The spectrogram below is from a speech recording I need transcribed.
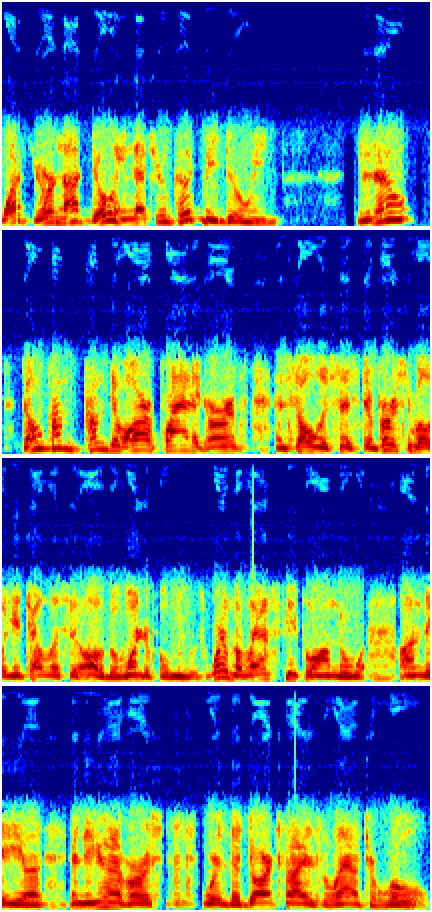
what you're not doing that you could be doing. You know? Don't come come to our planet Earth and solar system. First of all, you tell us, oh, the wonderful news. We're the last people on the on the uh, in the universe where the dark side is allowed to rule.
